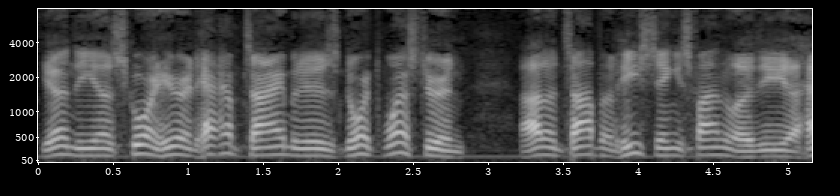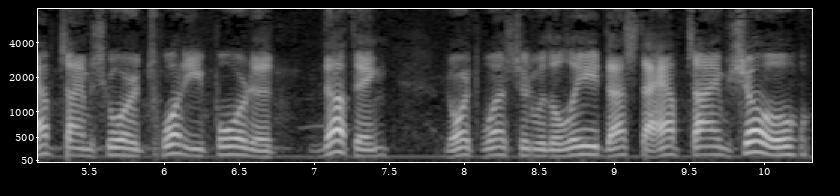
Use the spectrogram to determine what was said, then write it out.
Again, the uh, score here at halftime it is Northwestern out on top of Hastings. Final the uh, halftime score 24 to nothing. Northwestern with the lead. That's the halftime show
